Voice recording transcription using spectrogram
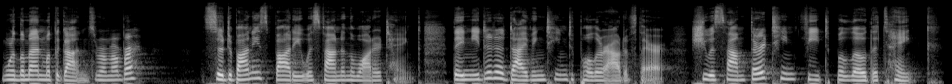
We're the men with the guns, remember? So Debanhi's body was found in the water tank. They needed a diving team to pull her out of there. She was found 13 feet below the tank.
